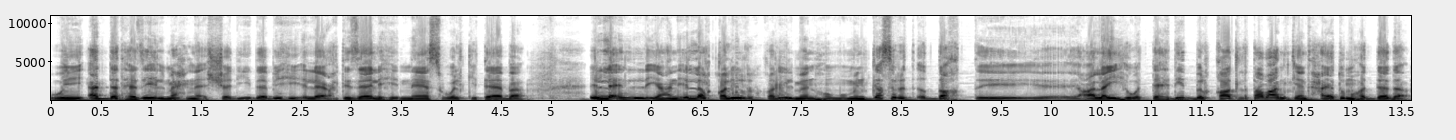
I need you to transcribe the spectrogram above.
وأدت هذه المحنة الشديدة به إلى اعتزاله الناس والكتابة إلا إن يعني إلا القليل القليل منهم ومن كثرة الضغط عليه والتهديد بالقتل طبعا كانت حياته مهددة.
